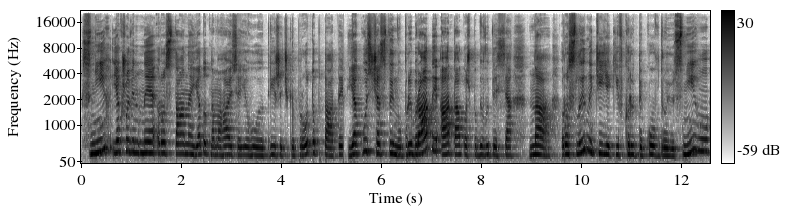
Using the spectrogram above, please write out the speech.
сніг, якщо він не розтане. Я тут намагаюся його трішечки протоптати, якусь частину прибрати, а також подивитися на рослини, ті, які вкриті ковдрою снігу,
